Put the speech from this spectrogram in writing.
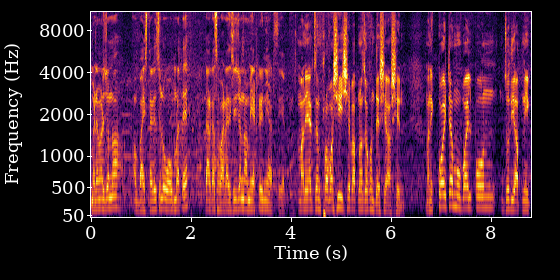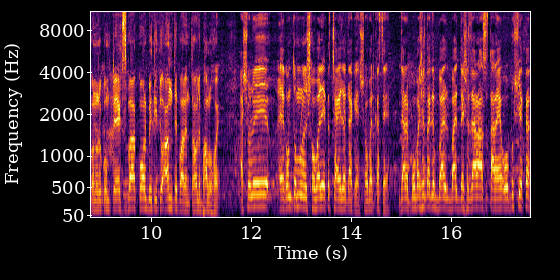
ম্যাডামের জন্য। বাইশ তারিখে ছিল ওমরাতে তার কাছে পাঠাইছি এই জন্য আমি একটাই নিয়ে আসছি আর কি। মানে একজন প্রবাসী হিসেবে আপনার যখন দেশে আসেন মানে কয়টা মোবাইল ফোন যদি আপনি কোনো রকম ট্যাক্স বা কর ব্যতীত আনতে পারেন তাহলে ভালো হয়? আসলে এখন তো মনে হয় সবারই একটা চাহিদা থাকে সবার কাছে। যারা প্রবাসে থাকে, বা- বাইরের দেশে যারা আছে তারা অবশ্যই একটা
